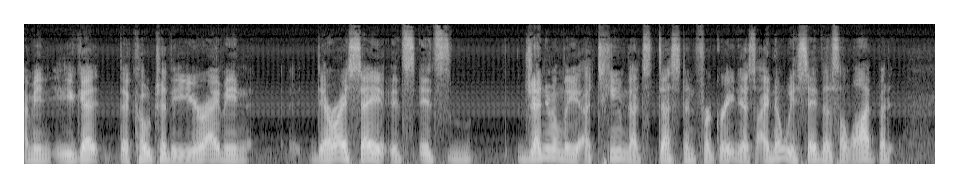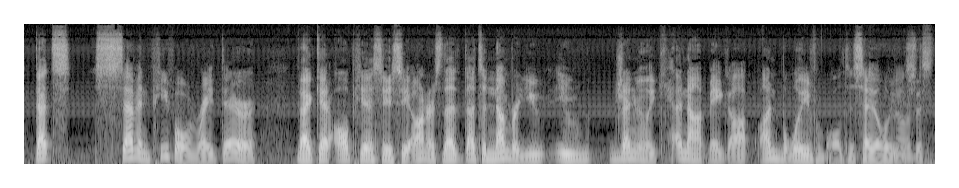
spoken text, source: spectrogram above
I mean, you get the coach of the year. I mean, dare I say, it's it's genuinely a team that's destined for greatness. I know we say this a lot, but that's seven people right there that get all PSAC honors. That that's a number you you genuinely cannot make up. Unbelievable to say the least. No, this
